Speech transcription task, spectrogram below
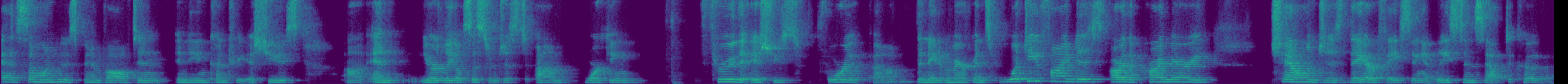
as someone who's been involved in Indian country issues uh, and your legal system just um, working through the issues for um, the Native Americans? What do you find is are the primary challenges they are facing, at least in South Dakota?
